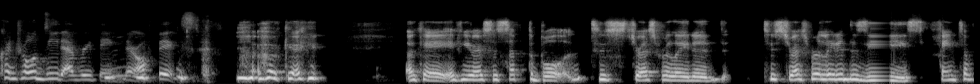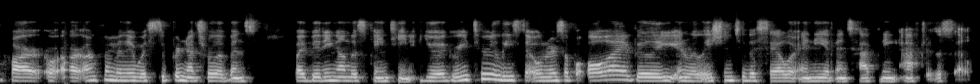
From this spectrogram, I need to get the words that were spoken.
control deed everything. They're all fixed. okay. Okay, if you are susceptible to stress related to stress related disease, faint of heart, or are unfamiliar with supernatural events by bidding on this painting, you agree to release the owners of all liability in relation to the sale or any events happening after the sale.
